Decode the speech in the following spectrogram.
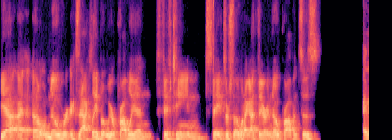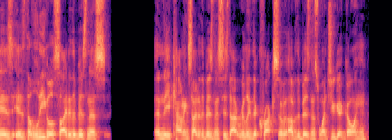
Yeah, I, I, don't know exactly, but we were probably in 15 states or so when I got there and no provinces. And is is the legal side of the business and the accounting side of the business, is that really the crux of, of the business once you get going?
